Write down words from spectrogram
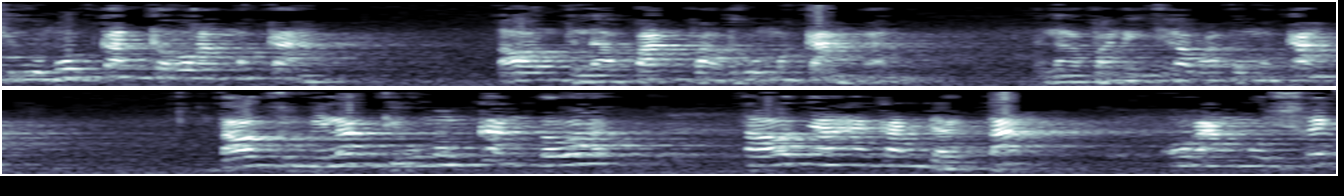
diumumkan ke orang Mekah. Tahun 8 Fathu Mekah kan? 8 Hijriah Fathu Mekah. Tahun 9 diumumkan bahwa tahun yang akan datang orang musyrik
